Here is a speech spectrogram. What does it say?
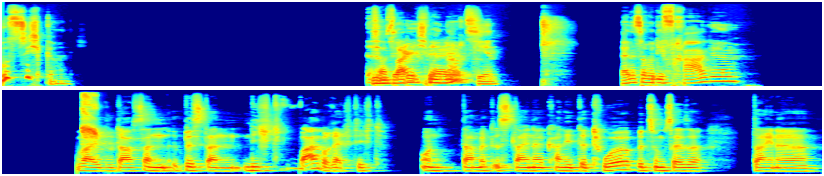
Wusste ich gar nicht. Deshalb sage werde ich mal jetzt, nachgehen. Dann ist aber die Frage, weil du darfst dann bist dann nicht wahlberechtigt und damit ist deine Kandidatur beziehungsweise deine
